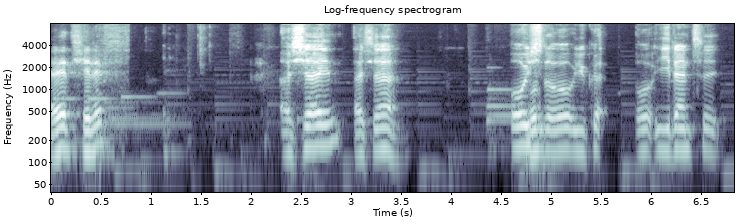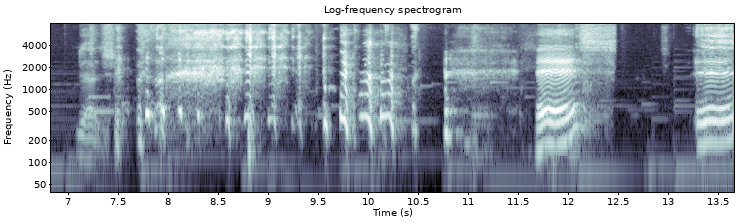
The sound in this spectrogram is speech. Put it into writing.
evet Şerif. Aşağı in. Aşağı. O işte o yukarı. O iğrenç şey. Ya şu. Ee, Ee,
